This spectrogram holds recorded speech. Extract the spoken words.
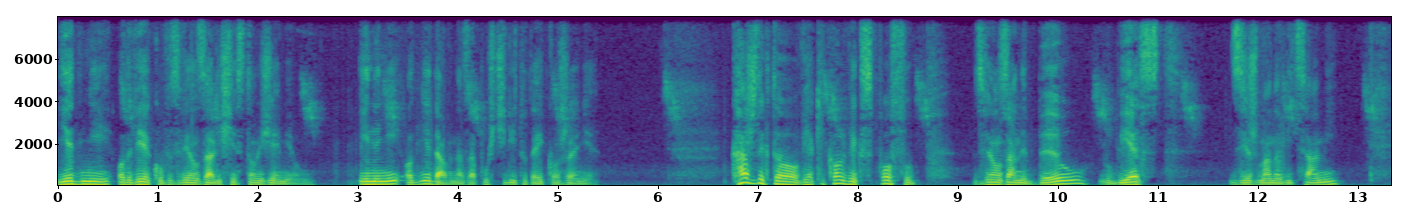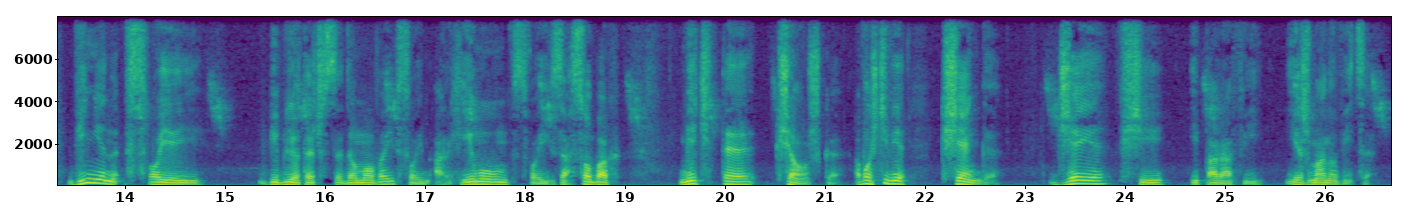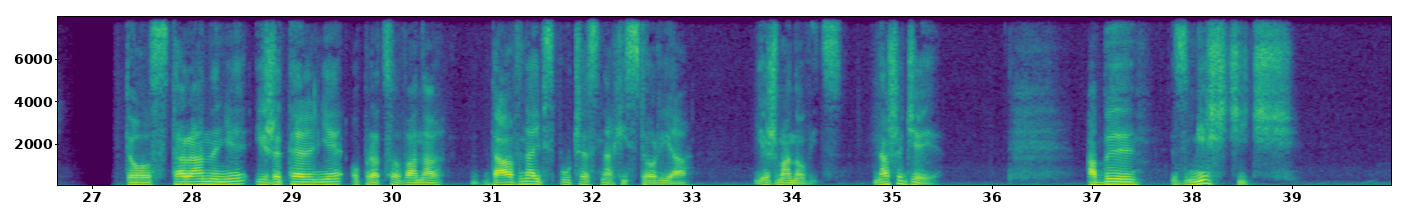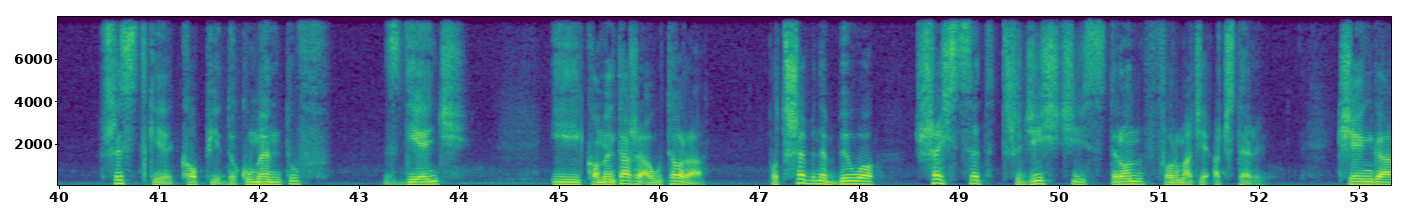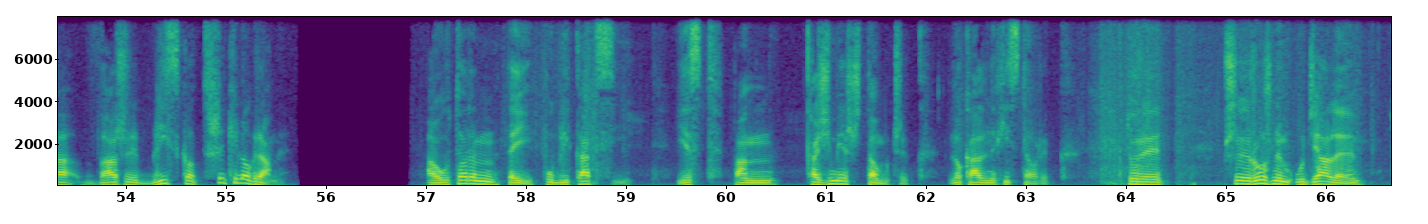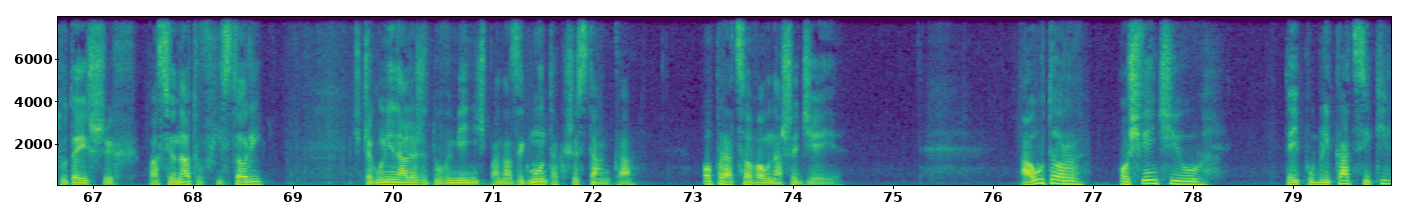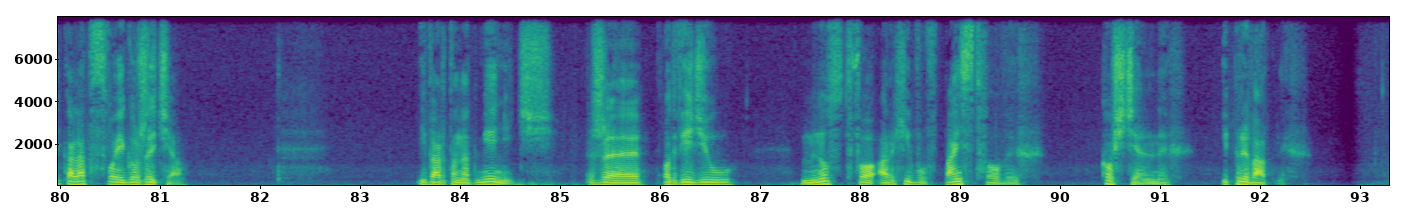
Jedni od wieków związali się z tą ziemią, inni od niedawna zapuścili tutaj korzenie. Każdy, kto w jakikolwiek sposób związany był lub jest z Jerzmanowicami, winien w swojej biblioteczce domowej, w swoim archiwum, w swoich zasobach mieć tę książkę, a właściwie księgę Dzieje wsi i parafii Jerzmanowice. To starannie i rzetelnie opracowana dawna i współczesna historia Jerzmanowic. Nasze dzieje. Aby zmieścić wszystkie kopie dokumentów, zdjęć i komentarze autora, potrzebne było 630 stron w formacie A4. Księga waży blisko 3 kg. Autorem tej publikacji jest pan Kazimierz Tomczyk, lokalny historyk, który przy różnym udziale tutejszych pasjonatów historii, szczególnie należy tu wymienić pana Zygmunta Krzystanka, opracował nasze dzieje. Autor poświęcił tej publikacji kilka lat swojego życia. I warto nadmienić, że odwiedził mnóstwo archiwów państwowych, kościelnych i prywatnych.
